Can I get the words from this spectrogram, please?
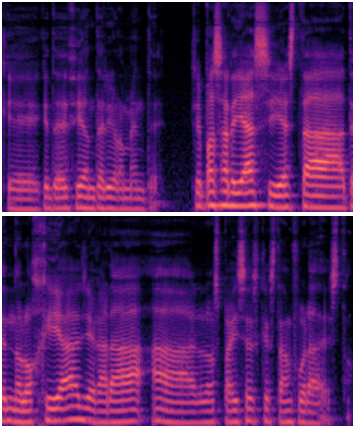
que, te decía anteriormente. ¿Qué pasaría si esta tecnología llegara a los países que están fuera de esto?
